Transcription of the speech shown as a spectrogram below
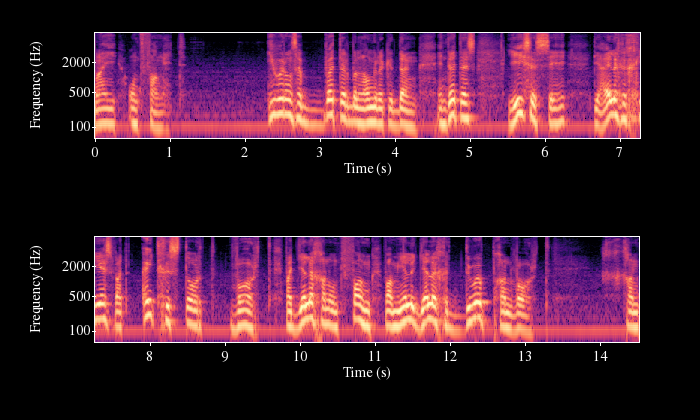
my ontvang het. Hier hoor ons 'n bitter belangrike ding en dit is Jesus sê die Heilige Gees wat uitgestort word, wat julle gaan ontvang, waarmee julle julle gedoop gaan word, gaan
